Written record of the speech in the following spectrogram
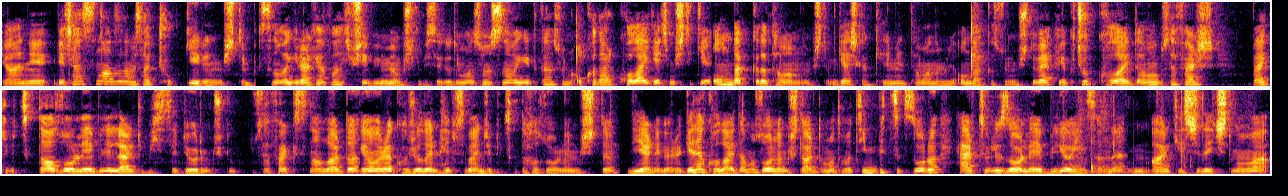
Yani geçen sınavda da mesela çok gerilmiştim. Sınava girerken falan hiçbir şey bilmiyormuş gibi hissediyordum. Ondan sonra sınava girdikten sonra o kadar kolay geçmişti ki 10 dakikada tamamlamıştım. Gerçekten kelimenin tam anlamıyla 10 dakika sürmüştü ve çok kolaydı ama bu sefer belki bir tık daha zorlayabilirler gibi hissediyorum. Çünkü bu seferki sınavlarda genel olarak hocaların hepsi bence bir tık daha zorlamıştı. Diğerine göre. Gene kolaydı ama zorlamışlardı. Matematiğin bir tık zoru her türlü zorlayabiliyor insanı. Ağrı kesici de içtim ama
